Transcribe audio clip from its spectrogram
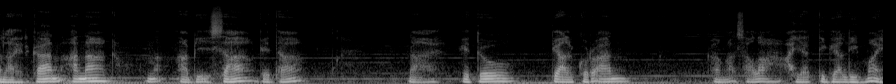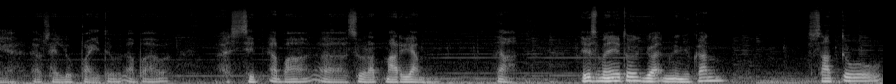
melahirkan anak Nabi Isa kita. Nah, itu di Al-Qur'an kalau nggak salah ayat 35 ya, saya lupa itu apa apa eh, surat Maryam Nah, jadi sebenarnya itu juga menunjukkan satu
